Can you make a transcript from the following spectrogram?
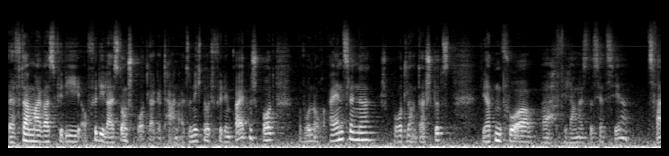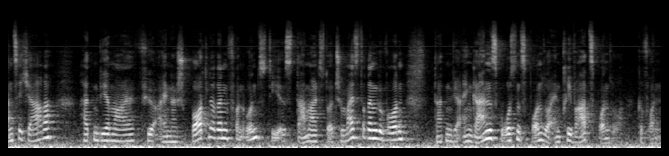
öfter mal was für die, auch für die Leistungssportler getan. Also nicht nur für den Breitensport, da wurden auch einzelne Sportler unterstützt. Wir hatten vor, ach, wie lange ist das jetzt her? 20 Jahre hatten wir mal für eine Sportlerin von uns, die ist damals deutsche Meisterin geworden, da hatten wir einen ganz großen Sponsor, einen Privatsponsor gewonnen.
